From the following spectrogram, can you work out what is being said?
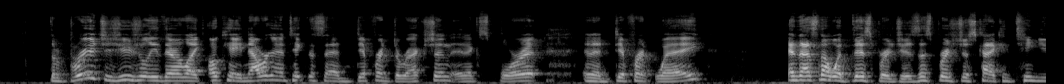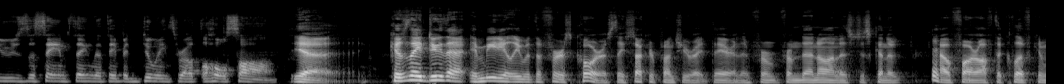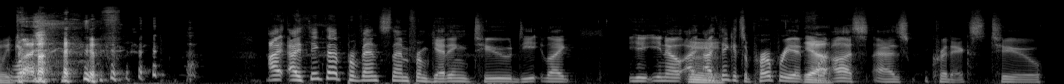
the bridge is usually they're like, okay, now we're going to take this in a different direction and explore it in a different way. And that's not what this bridge is. This bridge just kind of continues the same thing that they've been doing throughout the whole song. Yeah, because they do that immediately with the first chorus. They sucker punch you right there, and then from from then on, it's just kind of how far off the cliff can we drive? Right. I, I think that prevents them from getting too deep. Like, you, you know, I, I think it's appropriate Yeah. for us as critics to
